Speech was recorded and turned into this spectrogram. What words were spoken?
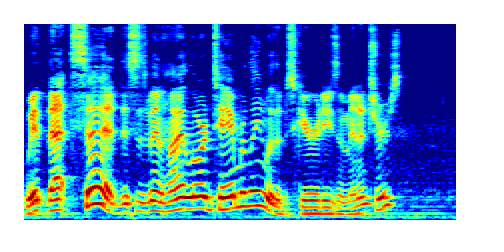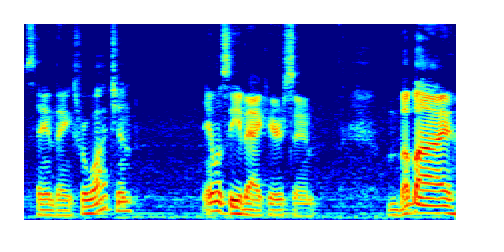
With that said, this has been High Lord Tamerlane with Obscurities and Miniatures, saying thanks for watching, and we'll see you back here soon. Bye-bye.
